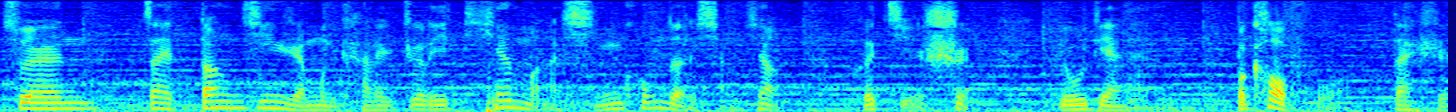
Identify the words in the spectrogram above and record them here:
虽然在当今人们看来，这类天马行空的想象和解释有点不靠谱，但是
